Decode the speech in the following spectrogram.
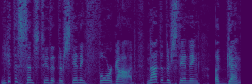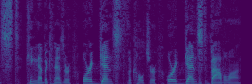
You get this sense, too, that they're standing for God, not that they're standing against King Nebuchadnezzar or against the culture or against Babylon.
